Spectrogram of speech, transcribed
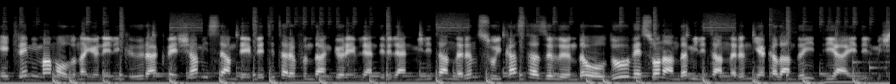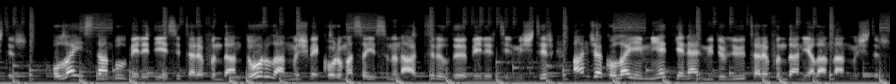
Ekrem İmamoğlu'na yönelik Irak ve Şam İslam Devleti tarafından görevlendirilen militanların suikast hazırlığında olduğu ve son anda militanların yakalandığı iddia edilmiştir. Olay İstanbul Belediyesi tarafından doğrulanmış ve koruma sayısının arttırıldığı belirtilmiştir, ancak olay Emniyet Genel Müdürlüğü tarafından yalanlanmıştır.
